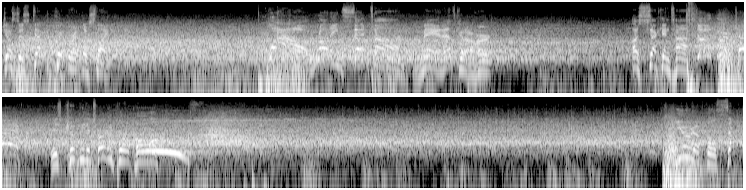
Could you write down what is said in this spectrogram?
Just a step quicker, it looks like. Wow! Running senton! Man, that's gonna hurt. A second time. Super kick! This could be the turning point, Cole. Beautiful. si-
